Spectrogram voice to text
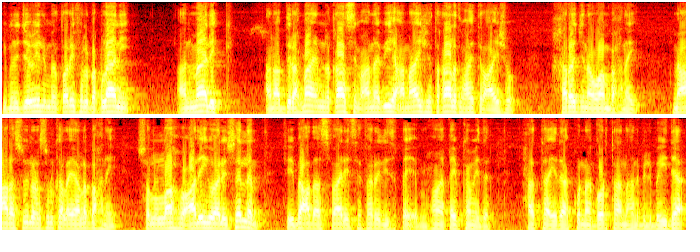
ibn jamiil ibn طariif albaqlani can malik can cabdiraxmaan ibn qasim can abihi can caaishata qaalat waxay tir caaisho kharajna waan baxnay maca rasuli rasulka al ayaan la baxnay sala allahu alayhi waali wasalam fii bacdi asfaari safaradiisa mxu qeyb ka mid xataa idaa kunaa goortaan bilbayda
